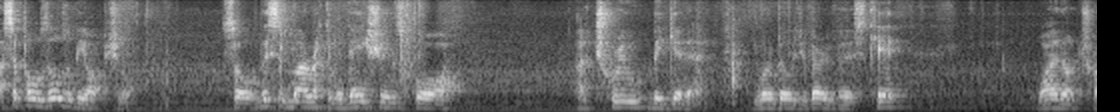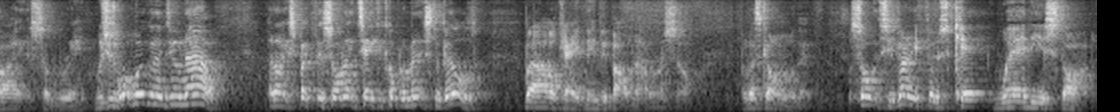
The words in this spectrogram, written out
I suppose those will be optional. So this is my recommendations for a true beginner. You want to build your very first kit, why not try a submarine? Which is what we're going to do now. And I expect this only to take a couple of minutes to build. Well, okay, maybe about an hour or so. But let's get on with it. So it's your very first kit, where do you start?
